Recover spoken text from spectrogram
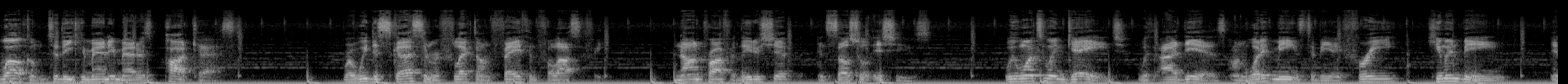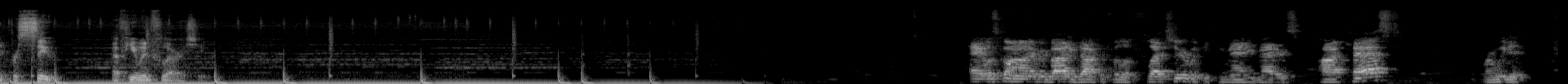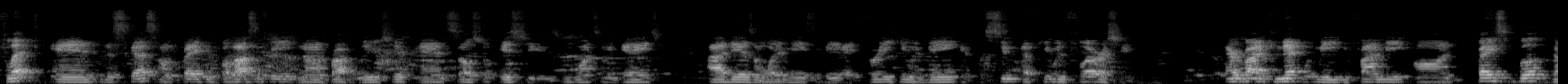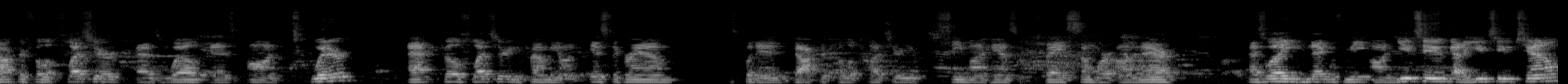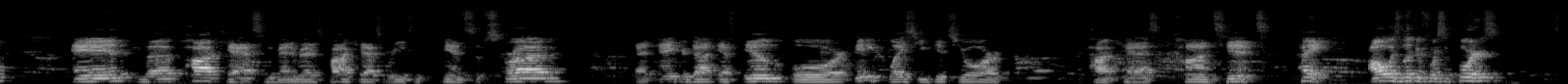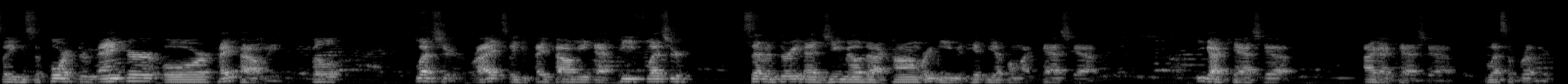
Welcome to the Humanity Matters podcast, where we discuss and reflect on faith and philosophy, nonprofit leadership, and social issues. We want to engage with ideas on what it means to be a free human being in pursuit of human flourishing. Hey, what's going on, everybody? Dr. Philip Fletcher with the Humanity Matters podcast, where we reflect and discuss on faith and philosophy, nonprofit leadership, and social issues. We want to engage ideas on what it means to be a free human being in pursuit of human flourishing. Everybody connect with me. You can find me on Facebook, Dr. Philip Fletcher, as well as on Twitter at Phil Fletcher. You can find me on Instagram. Just put in Dr. Philip Fletcher. You'll see my handsome face somewhere on there. As well, you can connect with me on YouTube. Got a YouTube channel and the podcast, Humanity Matters Podcast, where you can subscribe at anchor.fm or any place you get your podcast content. Hey, always looking for supporters. So you can support through Anchor or PayPal me, Philip Fletcher, right? So you can PayPal me at pfletcher73 at gmail.com or you can even hit me up on my Cash App. You got Cash App. I got Cash App. Bless a brother.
